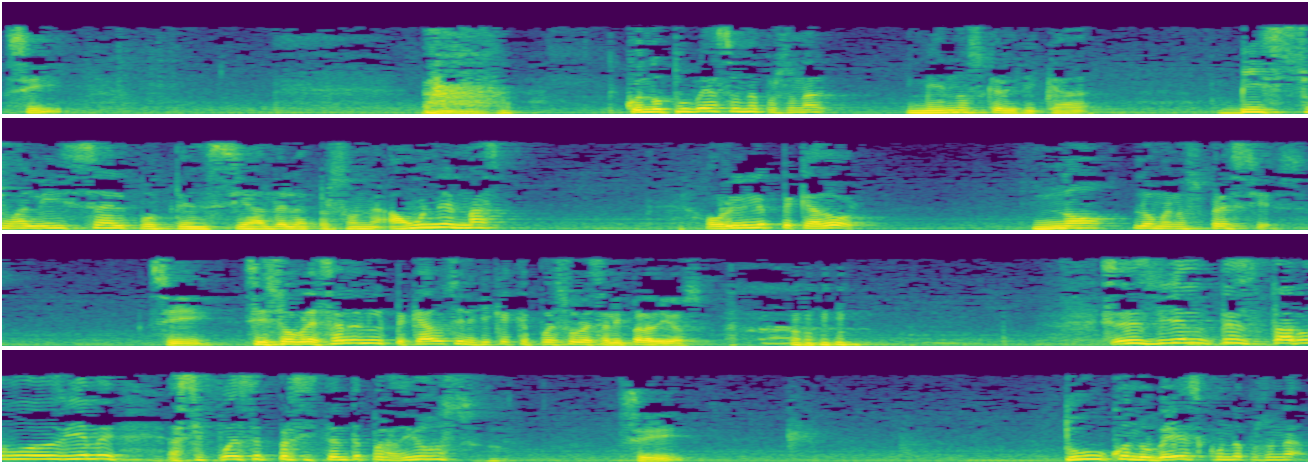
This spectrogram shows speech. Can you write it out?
¿Sí? Cuando tú veas a una persona menos calificada, visualiza el potencial de la persona, aún el más horrible pecador. No lo menosprecies. ¿Sí? Si sobresale en el pecado significa que puedes sobresalir para Dios. Si es bien testarudo, bien, así puede ser persistente para Dios. ¿Sí? Tú cuando ves con una persona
